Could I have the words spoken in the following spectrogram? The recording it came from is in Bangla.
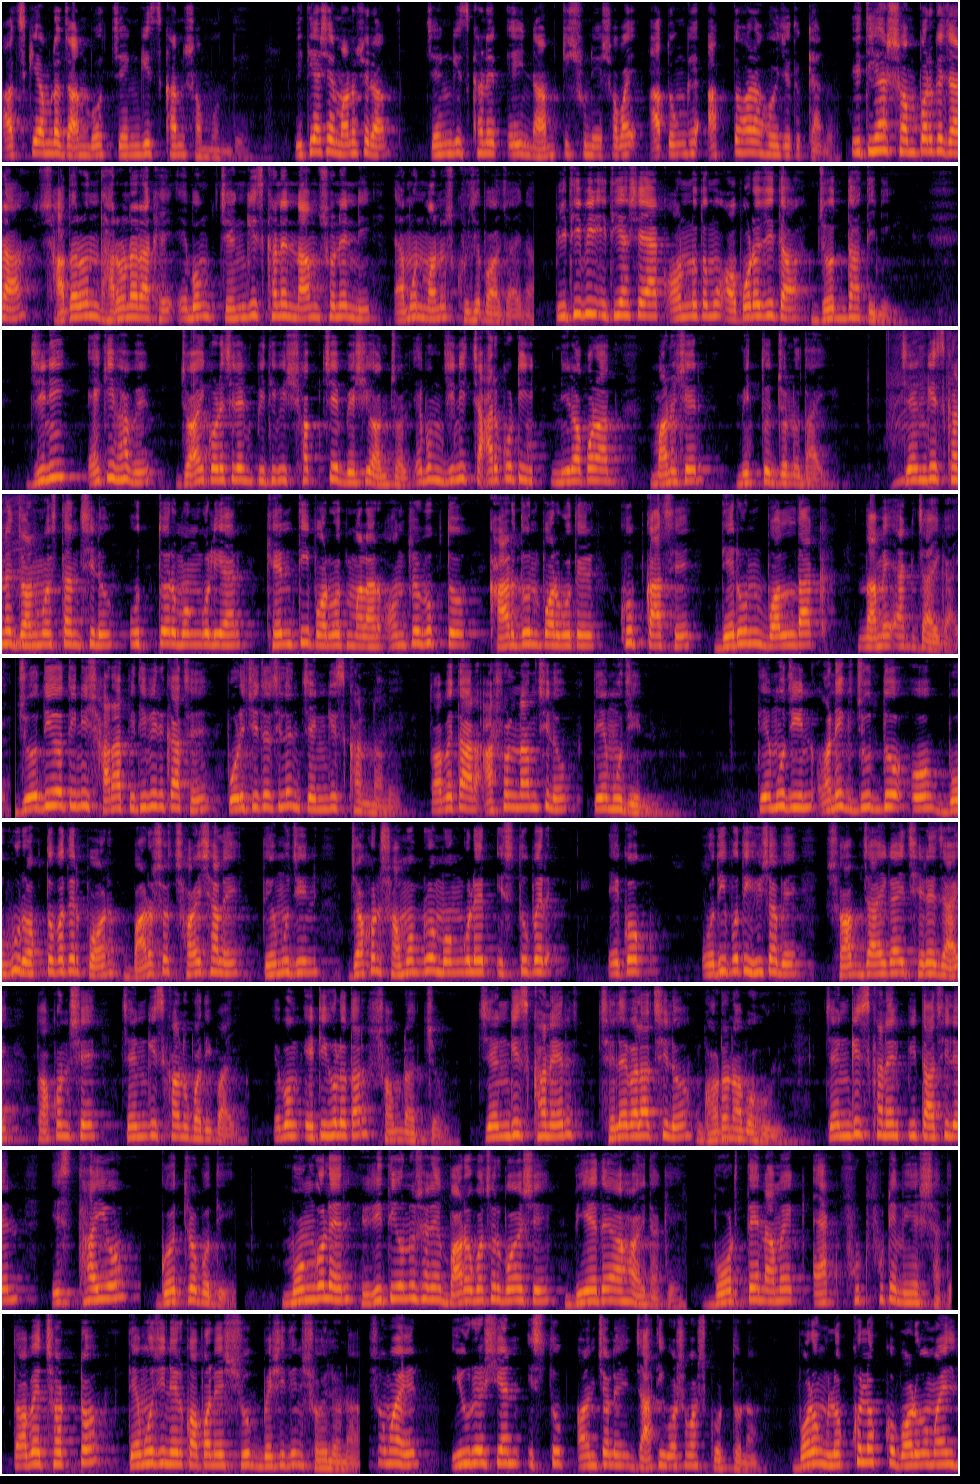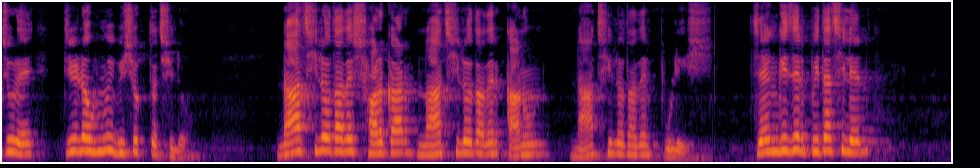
আজকে আমরা জানব চেঙ্গিস খান সম্বন্ধে। ইতিহাসের মানুষেরা চেঙ্গিস খানের এই নামটি শুনে সবাই আতঙ্কে আত্মহারা হয়ে যেত কেন? ইতিহাস সম্পর্কে যারা সাধারণ ধারণা রাখে এবং চেঙ্গিস খানের নাম শোনেননি, এমন মানুষ খুঁজে পাওয়া যায় না। পৃথিবীর ইতিহাসে এক অন্যতম অপরাজিতা যোদ্ধা তিনি। যিনি একইভাবে জয় করেছিলেন পৃথিবীর সবচেয়ে বেশি অঞ্চল এবং যিনি চার কোটি নিরপরাধ মানুষের মৃত্যুর জন্য দায়ী। চেঙ্গিস খানের জন্মস্থান ছিল উত্তর মঙ্গোলিয়ার খেন্তি পর্বতমালার অন্তর্ভুক্ত খারদুন পর্বতের খুব কাছে দেরুন বলদাক নামে এক জায়গায়। যদিও তিনি সারা পৃথিবীর কাছে পরিচিত ছিলেন চেঙ্গিস খান নামে, তবে তার আসল নাম ছিল তেমুজিন। তেমুজিন অনেক যুদ্ধ ও বহু রক্তপাতের পর বারোশো ছয় সালে তেমুজিন যখন সমগ্র মঙ্গলের স্তূপের একক অধিপতি হিসাবে সব জায়গায় ছেড়ে যায়, তখন সে চেঙ্গিস খান উপাধি পায় এবং এটি হলো তার সাম্রাজ্য। চেঙ্গিস খানের ছেলেবেলা ছিল ঘটনাবহুল। চেঙ্গিস খানের পিতা ছিলেন স্থায়ী গোত্রপতি। মঙ্গলের রীতি অনুসারে বারো বছর বয়সে বিয়ে দেওয়া হয় তাকে। বর্তে নামে এক ফুটফুটে মেয়ের সাথে। তবে ছোট্ট তেমুজিনের কপালে সুখ বেশি দিন সইল না। সময়ের ইউরেশিয়ান স্তূপ অঞ্চলে জাতি বসবাস করতো না। বরং লক্ষ লক্ষ বর্গমাইল জুড়ে তৃণভূমি বিষাক্ত ছিল। না ছিল তাদের সরকার, না ছিল তাদের কানুন, না ছিল তাদের পুলিশ। চেঙ্গিজের পিতা ছিলেন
